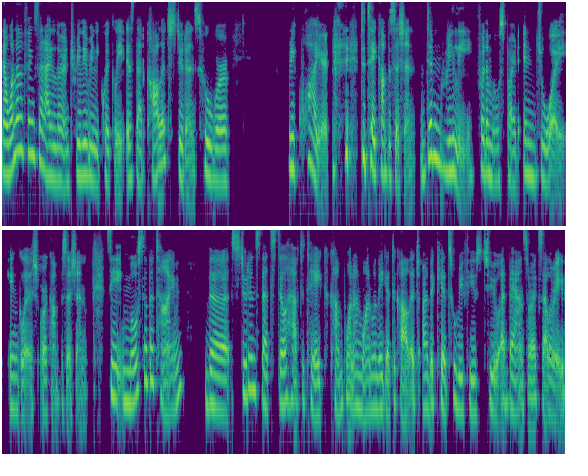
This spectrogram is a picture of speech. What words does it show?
Now, one of the things that I learned really, really quickly is that college students who were required to take composition didn't really, for the most part, enjoy English or composition. See, most of the time, the students that still have to take comp one-on-one when they get to college are the kids who refuse to advance or accelerate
